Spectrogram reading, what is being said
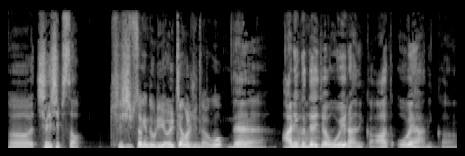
어, 70석. 70석인데 우리 10장을 준다고? 네. 아니 근데 이제 오해를 하니까 아, 오해하니까.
